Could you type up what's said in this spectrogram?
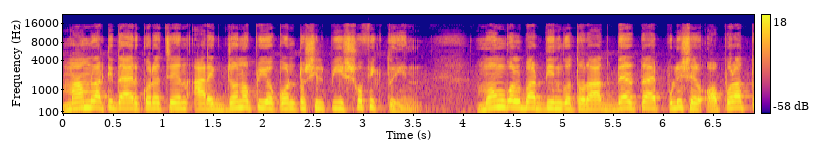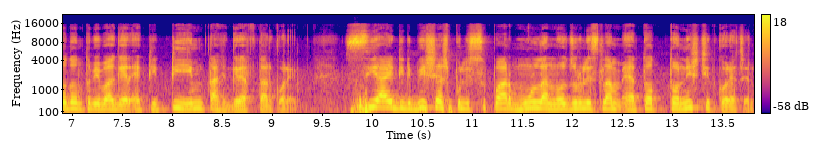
মামলাটি দায়ের করেছেন আরেক জনপ্রিয় কণ্ঠশিল্পী শফিক তুহিন। মঙ্গলবার দিনগত রাত দেড়টায় পুলিশের অপরাধ তদন্ত বিভাগের একটি টিম তাকে গ্রেফতার করে। সিআইডির বিশেষ পুলিশ সুপার মোল্লা নজরুল ইসলাম এ তথ্য নিশ্চিত করেছেন।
